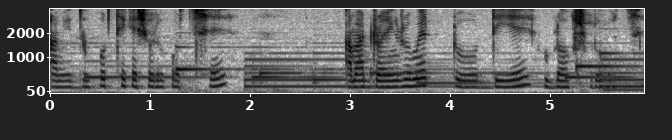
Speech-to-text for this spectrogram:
আমি দুপুর থেকে শুরু করছে। আমার ড্রয়িং রুমের ট্যুর দিয়ে ব্লগ শুরু করছি।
